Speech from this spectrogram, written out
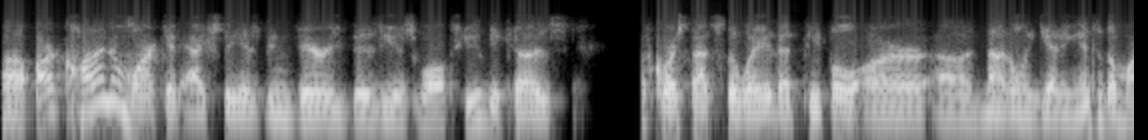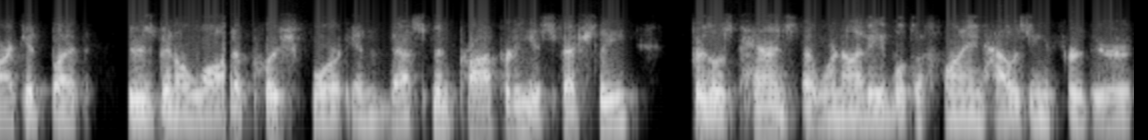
Uh, our condo market actually has been very busy as well too, because of course that's the way that people are uh, not only getting into the market, but there's been a lot of push for investment property, especially for those parents that were not able to find housing for their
